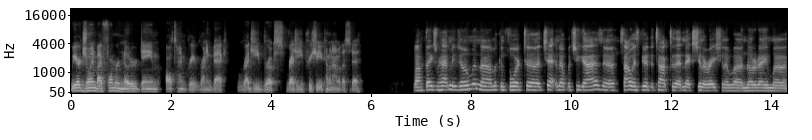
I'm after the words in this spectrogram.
We are joined by former Notre Dame all time great running back, Reggie Brooks. Reggie, appreciate you coming on with us today. Well, thanks for having me, gentlemen. Uh, looking forward to chatting up with you guys. Uh, it's always good to talk to that next generation of uh, Notre Dame uh,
